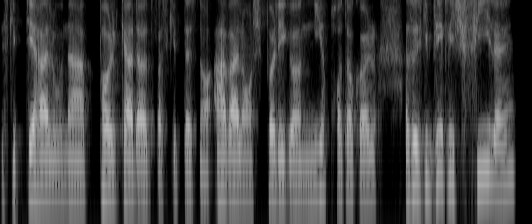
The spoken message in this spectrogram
es gibt Terra Luna, Polkadot, was gibt es noch, Avalanche, Polygon, NIR-Protokoll. Also es gibt wirklich viele,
